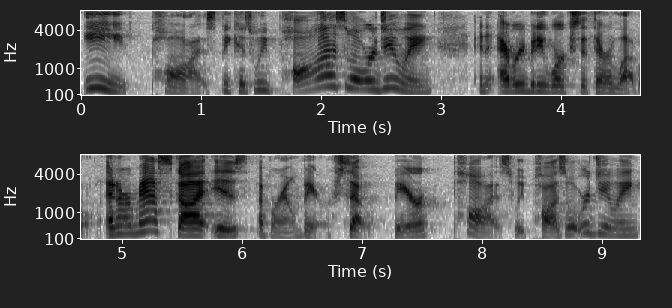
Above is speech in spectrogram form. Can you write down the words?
E, pause, because we pause what we're doing and everybody works at their level. And our mascot is a brown bear. So, bear pause. We pause what we're doing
